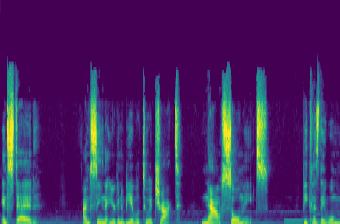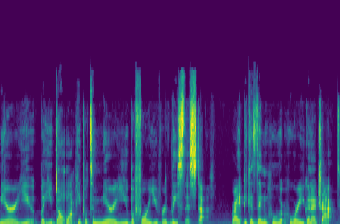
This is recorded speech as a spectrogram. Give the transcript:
instead, I'm seeing that you're going to be able to attract now soulmates because they will mirror you. But you don't want people to mirror you before you've released this stuff, right? Because then who who are you going to attract?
